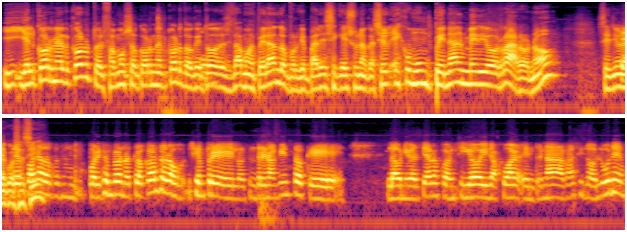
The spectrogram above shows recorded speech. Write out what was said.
Y, el córner corto, el famoso córner corto que todos estamos esperando porque parece que es una ocasión, es como un penal medio raro, ¿no? Sería una cosa así. Por ejemplo, en nuestro caso, siempre los entrenamientos que la universidad nos consiguió ir a jugar, entrenar a Racing los lunes,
